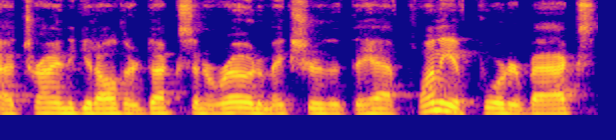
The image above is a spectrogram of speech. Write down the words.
uh, trying to get all their ducks in a row to make sure that they have plenty of quarterbacks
